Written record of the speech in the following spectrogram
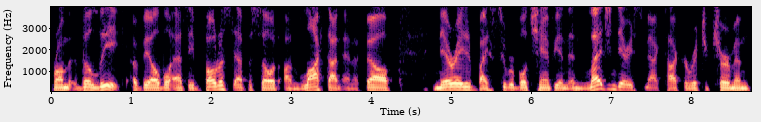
from the league available as a bonus episode on Locked On NFL, narrated by Super Bowl champion and legendary smack talker Richard Sherman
